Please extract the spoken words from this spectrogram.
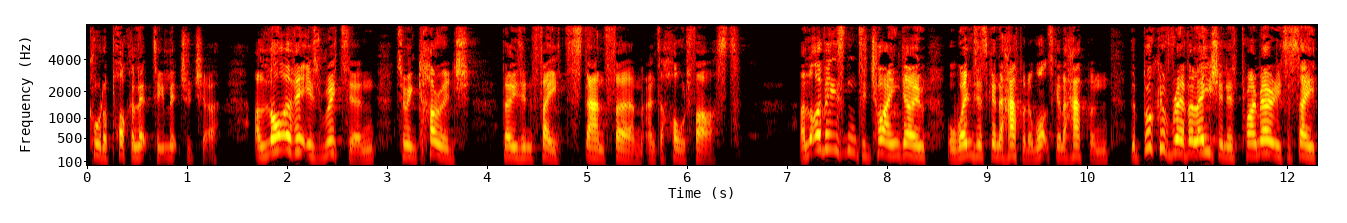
called apocalyptic literature. A lot of it is written to encourage those in faith to stand firm and to hold fast. A lot of it isn't to try and go, well, when's this going to happen or what's going to happen? The book of Revelation is primarily to say,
